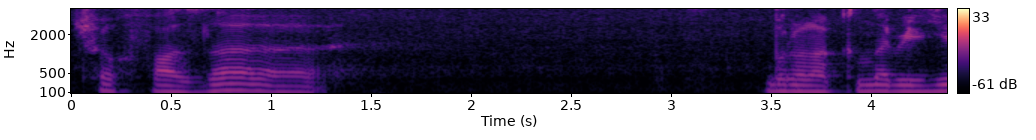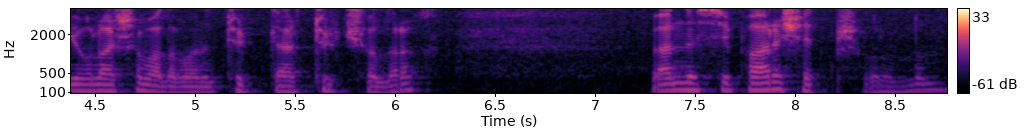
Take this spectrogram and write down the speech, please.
Çok fazla e, bunun hakkında bilgiye ulaşamadım. Hani Türkler Türkçe olarak. Ben de sipariş etmiş bulundum.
